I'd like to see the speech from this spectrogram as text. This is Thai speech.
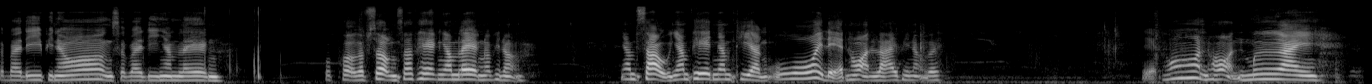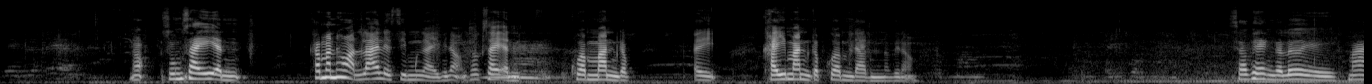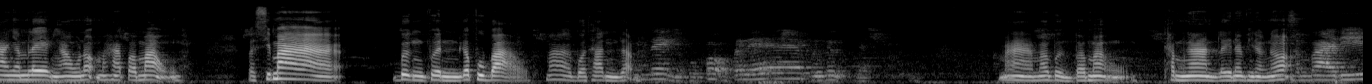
สบายดีพี่น้องสบายดียำแรงพบพอกับสองซาแพกยำแรงเนาะพี่น้องยำเสาร์ยำเพศยำเที่ยงโอ้ยแดดห่อนลายพี่น้องเลยแดดห่อนห่อนเมื่อยเนาะสงสัยอันข้ามันห่อนลายเลยสิเมื่อยพี่น้องสงสัยอันความมันกับ ไอไขมันกับความดันเนาะพี่น้องซาแพงก็เลย มายำแรงเอาเนาะมาหาปลาเมา ว่าสิมาเบิ่งเพิ่นกับผู้บ่าว มาบ่ทันจ้ะแรงผมก็ออกไปแล้วเพิ่นเลิกแล้วมามาเบิ่งปลาเมาทำงานเลยนะพี่น้องเนาะสบายดี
